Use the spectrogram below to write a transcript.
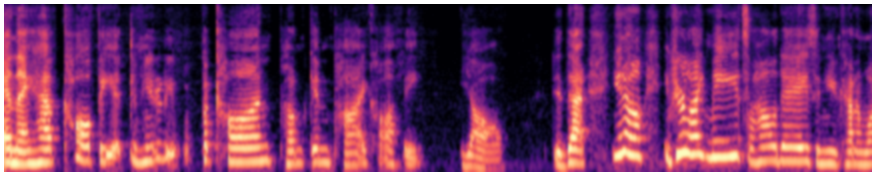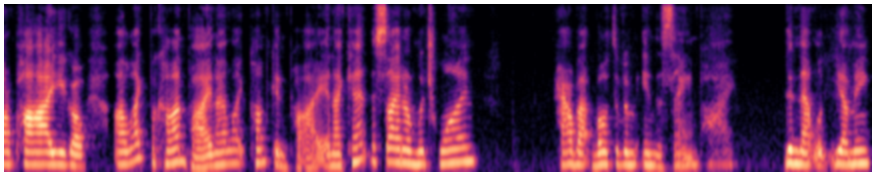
And they have coffee at Community Pecan Pumpkin Pie Coffee. Y'all, did that. You know, if you're like me, it's the holidays and you kind of want a pie, you go, I like pecan pie and I like pumpkin pie, and I can't decide on which one. How about both of them in the same pie? Didn't that look yummy?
